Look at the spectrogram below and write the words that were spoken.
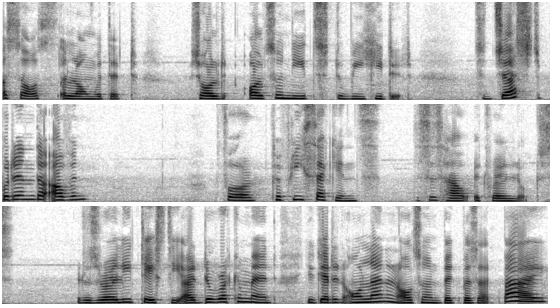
a sauce along with it which also needs to be heated. So just put in the oven for 50 seconds. This is how it really looks. It was really tasty. I do recommend you get it online and also on Big Bazaar. Bye.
